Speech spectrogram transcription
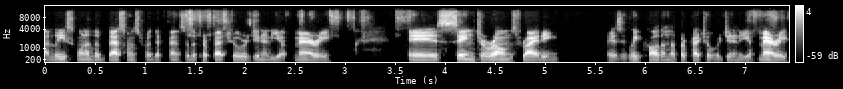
at least one of the best ones for defense of the perpetual virginity of Mary is Saint Jerome's writing basically called on the perpetual virginity of Mary.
